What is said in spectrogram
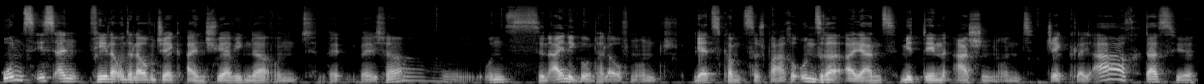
Uns ist ein Fehler unterlaufen, Jack, ein schwerwiegender und welcher? Uns sind einige unterlaufen und jetzt kommt zur Sprache unsere Allianz mit den Aschen und Jack gleich, ach, das hier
